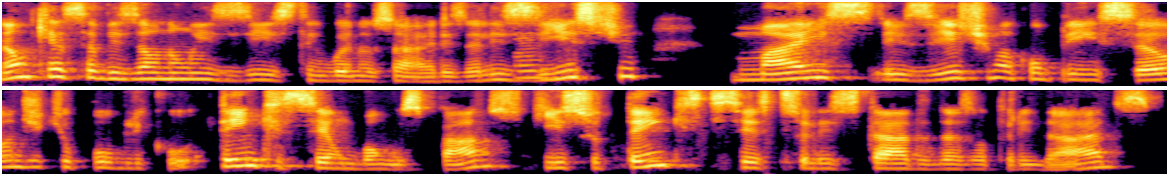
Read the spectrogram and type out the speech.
Não que essa visão não exista em Buenos Aires, ela existe, uhum. mas existe uma compreensão de que o público tem que ser um bom espaço, que isso tem que ser solicitado das autoridades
